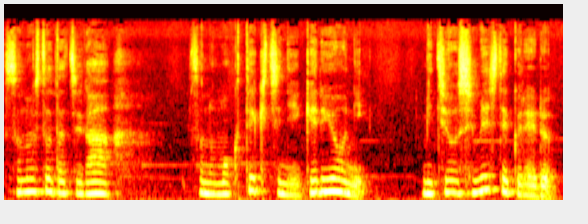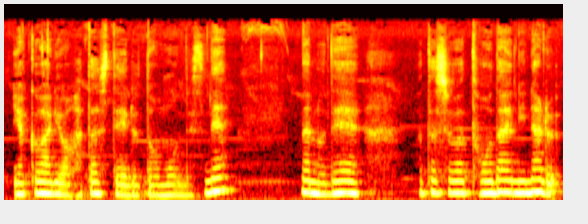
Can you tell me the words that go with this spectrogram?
その人たちがその目的地に行けるように道を示してくれる役割を果たしていると思うんですね。なので私は灯台になる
